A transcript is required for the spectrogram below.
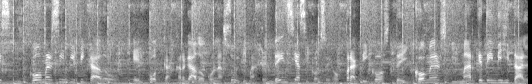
es E-Commerce Simplificado, el podcast cargado con las últimas tendencias y consejos prácticos de e-commerce y marketing digital.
